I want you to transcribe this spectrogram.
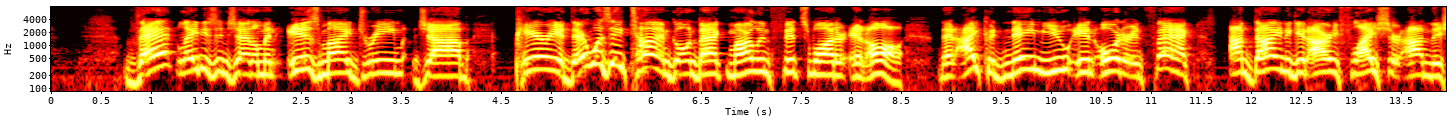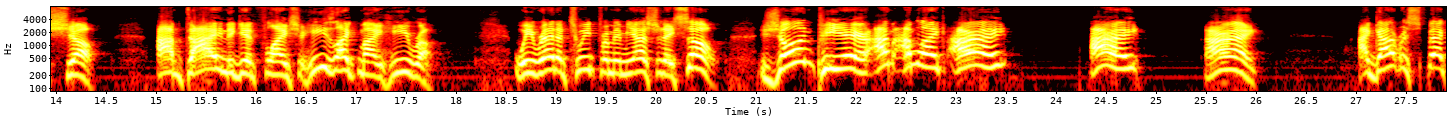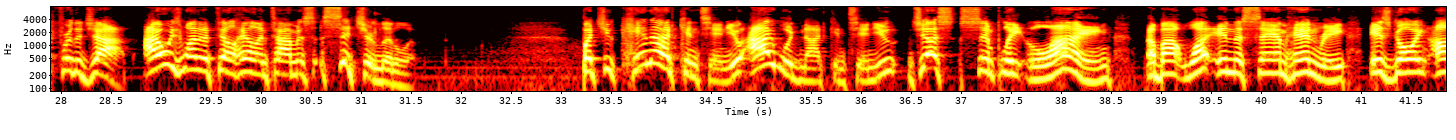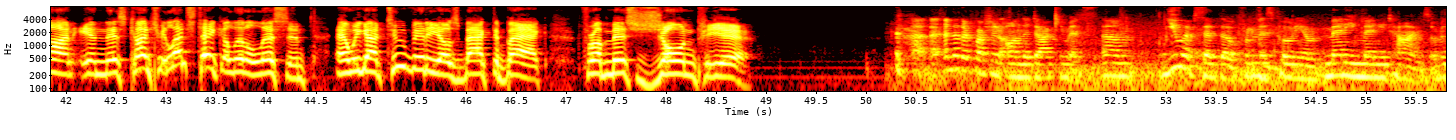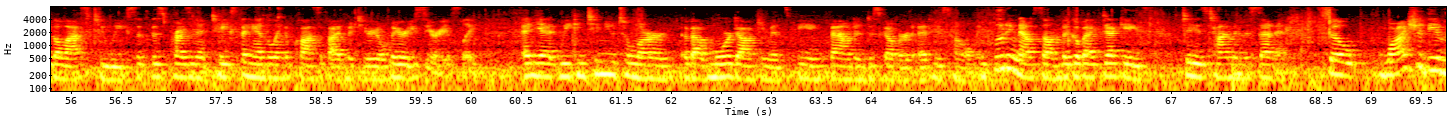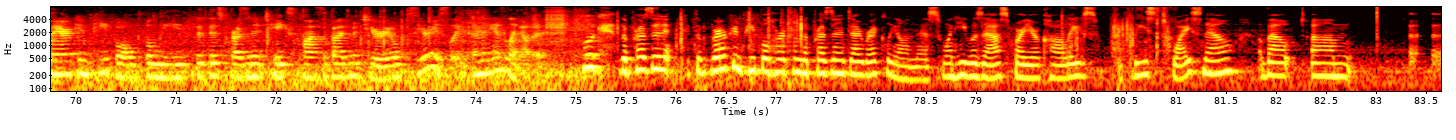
That, ladies and gentlemen, is my dream job, period. There was a time going back, Marlin Fitzwater et al., that I could name you in order. In fact, I'm dying to get Ari Fleischer on this show. I'm dying to get Fleischer. He's like my hero. We read a tweet from him yesterday. So, Jean Pierre, I'm, I'm like, all right, all right, all right. I got respect for the job. I always wanted to tell Helen Thomas, sit your little. But you cannot continue, I would not continue, just simply lying about what in the Sam Henry is going on in this country. Let's take a little listen. And we got two videos back to back from Miss Jean Pierre. Uh, another question on the documents. Um, you have said, though, from this podium many, many times over the last two weeks that this president takes the handling of classified material very seriously. And yet we continue to learn about more documents being found and discovered at his home, including now some that go back decades to his time in the Senate. So why should the American people believe that this president takes classified material seriously and the handling of it? Look, the president, the American people heard from the president directly on this when he was asked by your colleagues at least twice now about um,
